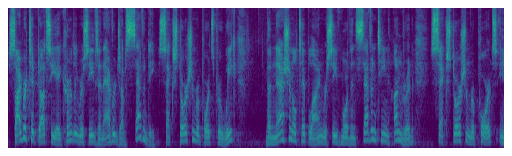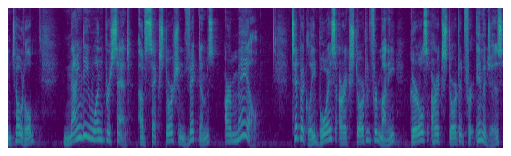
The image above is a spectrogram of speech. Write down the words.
Cybertip.ca currently receives an average of 70 sextortion reports per week. The National Tip Line received more than 1,700 sextortion reports in total. 91% of sextortion victims are male. Typically, boys are extorted for money, girls are extorted for images.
